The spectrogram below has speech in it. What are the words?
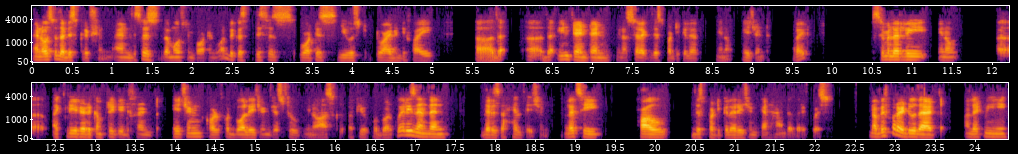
And also the description. And this is the most important one because this is what is used to identify uh, the uh, the intent and you know select this particular you know agent, right? Similarly, you know uh, I created a completely different agent called football agent just to you know ask a few football queries, and then there is a health agent. Let's see how this particular agent can handle the request. Now, before I do that, uh, let me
